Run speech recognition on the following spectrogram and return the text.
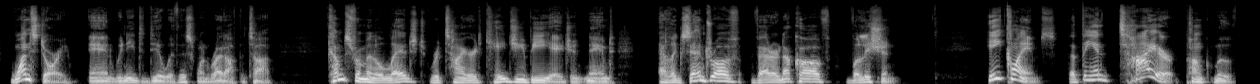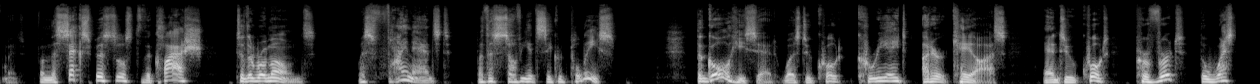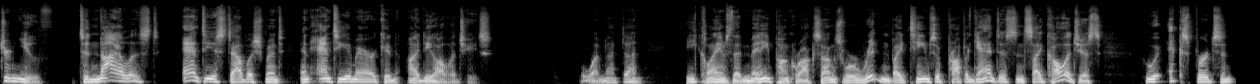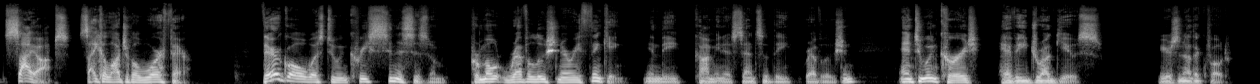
One story, and we need to deal with this one right off the top, comes from an alleged retired KGB agent named Alexandrov Varenakov Volishin. He claims that the entire punk movement, from the Sex Pistols to the Clash to the Ramones, was financed by the Soviet secret police. The goal, he said, was to, quote, create utter chaos and to, quote, pervert the Western youth to nihilist, anti establishment, and anti American ideologies. Oh, I'm not done. He claims that many punk rock songs were written by teams of propagandists and psychologists who were experts in psyops, psychological warfare. Their goal was to increase cynicism, promote revolutionary thinking, in the communist sense of the revolution, and to encourage heavy drug use. Here's another quote.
